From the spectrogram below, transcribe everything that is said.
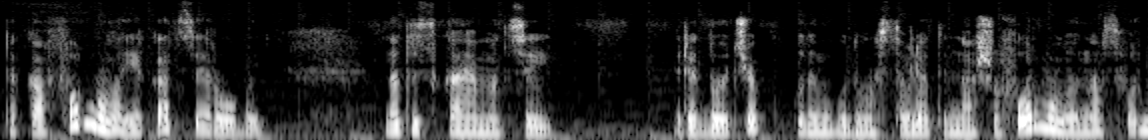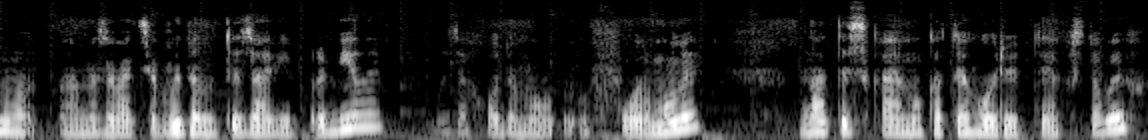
така формула, яка це робить. Натискаємо цей рядочок, куди ми будемо вставляти нашу формулу. У нас формула е, називається Видалити зайві пробіли. Ми заходимо у формули, натискаємо категорію текстових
